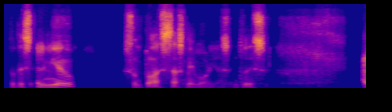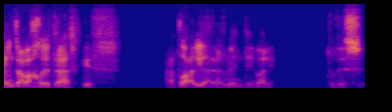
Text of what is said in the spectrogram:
Entonces, el miedo son todas esas memorias. Entonces, hay un trabajo detrás que es para toda la vida realmente, ¿vale? Entonces,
